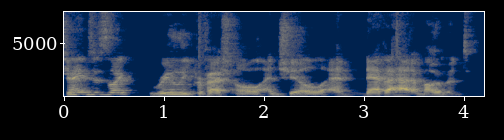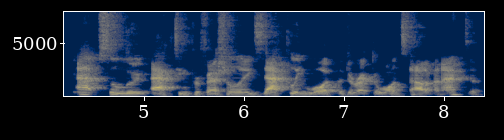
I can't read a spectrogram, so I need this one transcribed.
James is like really professional and chill, and never had a moment. Absolute acting professional, exactly what a director wants out of an actor.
